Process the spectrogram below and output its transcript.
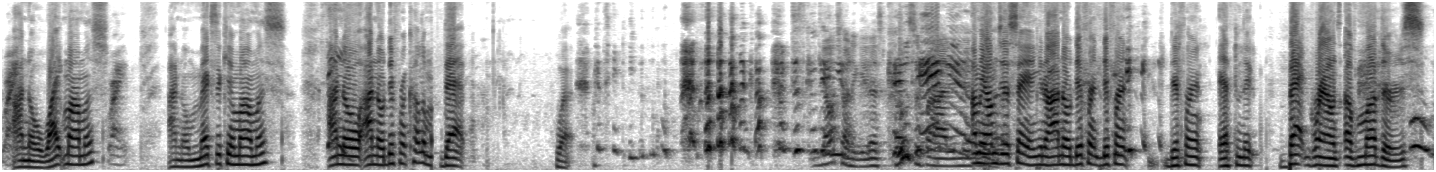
right. I know white mamas. right. I know Mexican mamas. I know I know different color ma- that what? Continue. just continue. Y'all trying to get us crucified in Continue. this. I mean, I'm just saying, you know, I know different different different ethnic backgrounds of mothers oh Lord. I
